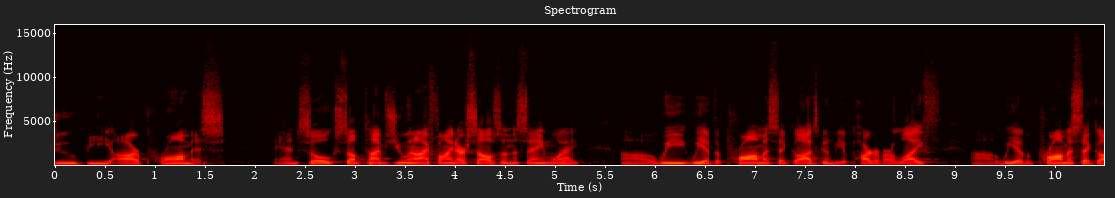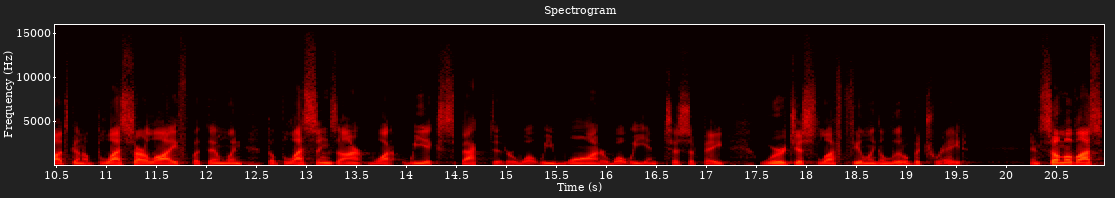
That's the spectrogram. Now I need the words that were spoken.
to be our promise. And so sometimes you and I find ourselves in the same way. Uh, we, we have the promise that God's going to be a part of our life. Uh, we have a promise that God's going to bless our life, but then when the blessings aren't what we expected or what we want or what we anticipate, we're just left feeling a little betrayed. And some of us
